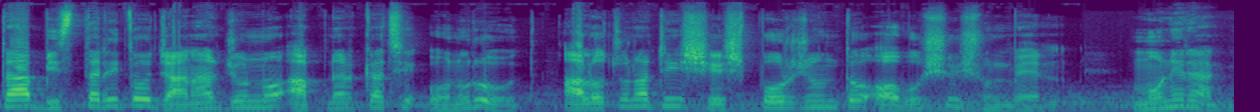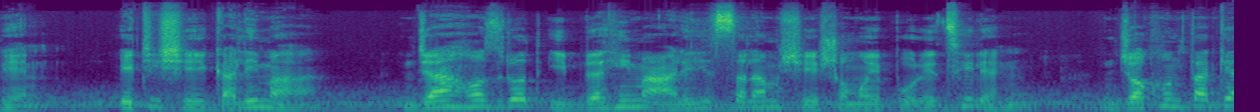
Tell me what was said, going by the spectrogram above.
তা বিস্তারিত জানার জন্য আপনার কাছে অনুরোধ, আলোচনাটি শেষ পর্যন্ত অবশ্যই শুনবেন। মনে রাখবেন, এটি সেই কালিমা যা হজরত ইব্রাহিম আলিহিসাল্লাম সে সময় পড়েছিলেন যখন তাকে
